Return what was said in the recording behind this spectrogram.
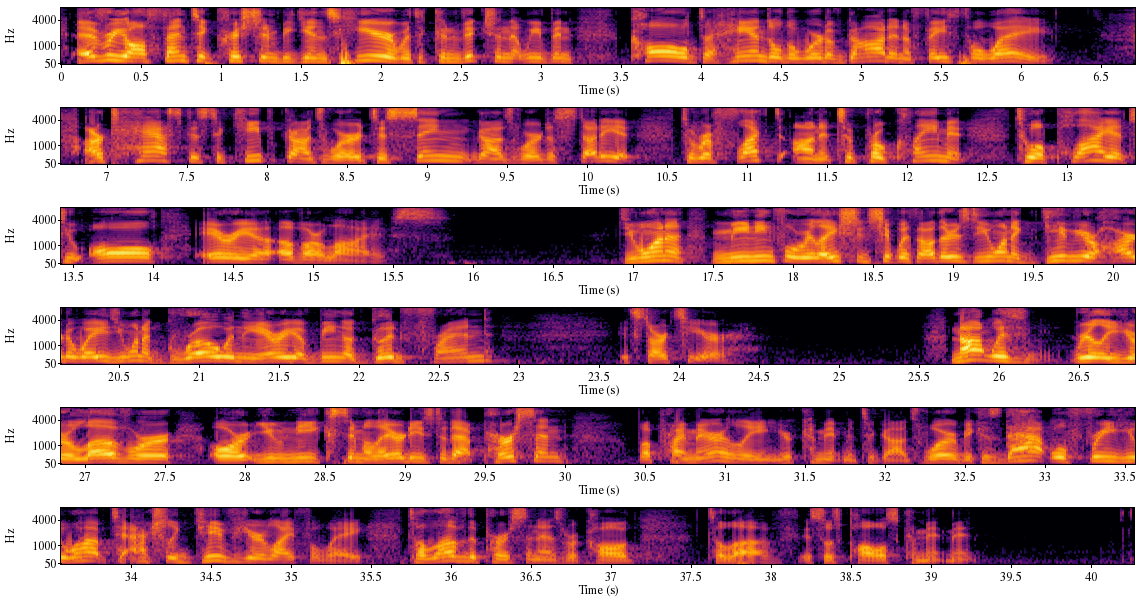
Every authentic Christian begins here with the conviction that we've been called to handle the word of God in a faithful way. Our task is to keep God's word, to sing God's word, to study it, to reflect on it, to proclaim it, to apply it to all area of our lives. Do you want a meaningful relationship with others? Do you want to give your heart away? Do you want to grow in the area of being a good friend? It starts here. Not with really your love or, or unique similarities to that person, but primarily your commitment to God's Word, because that will free you up to actually give your life away, to love the person as we're called to love. This was Paul's commitment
